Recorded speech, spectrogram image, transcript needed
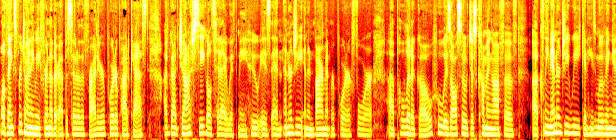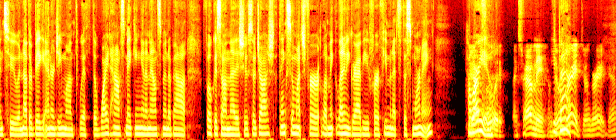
Well, thanks for joining me for another episode of the Friday Reporter podcast. I've got Josh Siegel today with me, who is an energy and environment reporter for uh, Politico, who is also just coming off of uh, Clean Energy Week, and he's moving into another big energy month with the White House making an announcement about focus on that issue. So, Josh, thanks so much for let me, letting me grab you for a few minutes this morning. How yeah, are you? Absolutely. Thanks for having me. I'm You doing bet. great. Doing great. Yeah.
